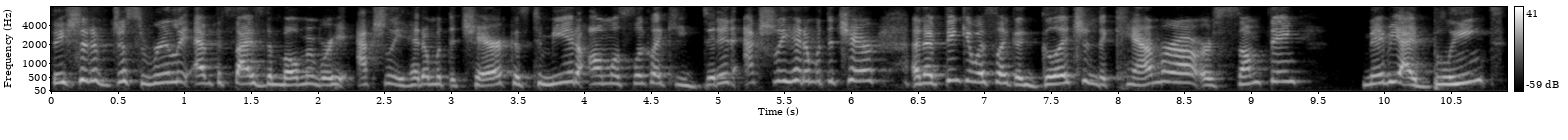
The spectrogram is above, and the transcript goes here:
they should have just really emphasized the moment where he actually hit him with the chair because to me it almost looked like he didn't actually hit him with the chair and i think it was like a glitch in the camera or something maybe i blinked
